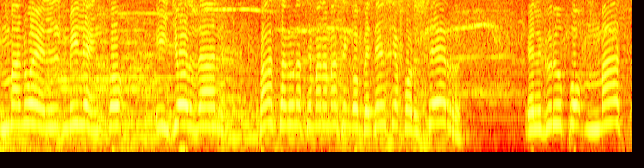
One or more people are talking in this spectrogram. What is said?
Manuel Milenko y Jordan pasan una semana más en competencia por ser el grupo más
